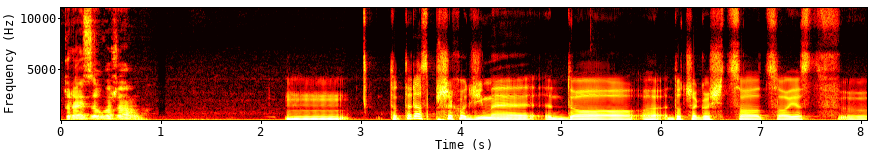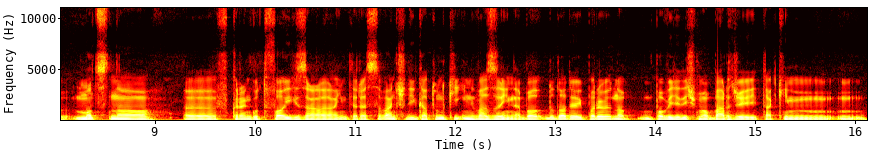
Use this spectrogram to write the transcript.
która jest zauważalna. Mm, To teraz przechodzimy do, e, do czegoś, co, co jest w, mocno e, w kręgu Twoich zainteresowań, czyli gatunki inwazyjne, bo do tej pory no, powiedzieliśmy o bardziej takim mm,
